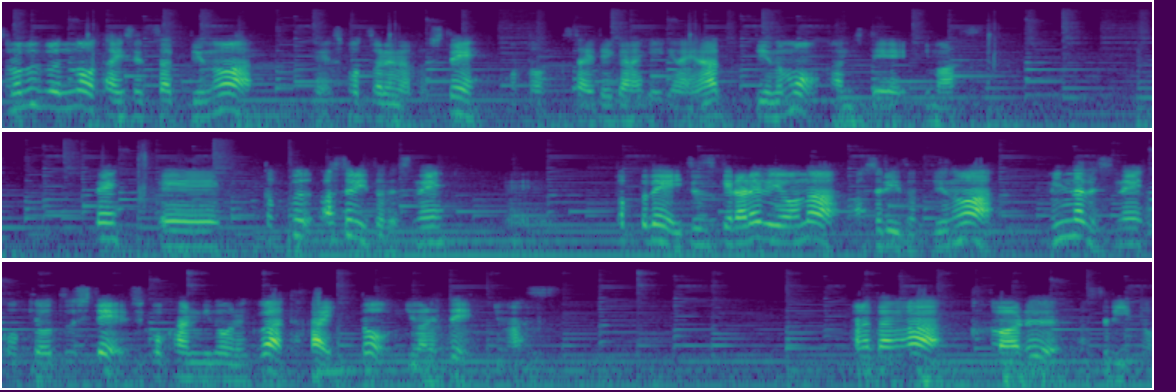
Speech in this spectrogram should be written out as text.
その部分の大切さっていうのは、スポーツトレーナーとしてもっと伝えていかなきゃいけないなっていうのも感じています。で、えー、トップアスリートですね。トップで居続けられるようなアスリートっていうのは、みんなですね、こう共通して自己管理能力が高いと言われています。あなたが関わるアスリートだ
